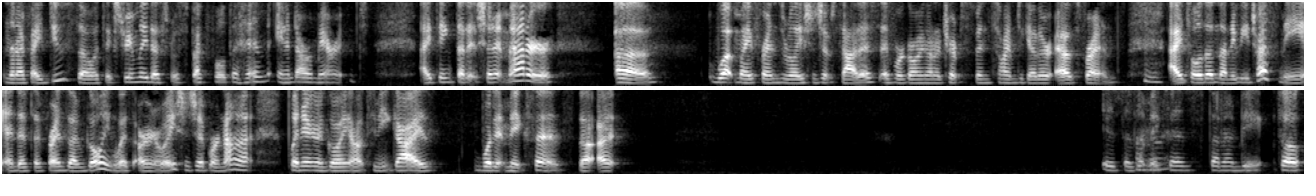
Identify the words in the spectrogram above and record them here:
and that if I do so, it's extremely disrespectful to him and our marriage. I think that it shouldn't matter uh, what my friend's relationship status if we're going on a trip to spend time together as friends. I told him that if he trusts me and if the friends I'm going with are in a relationship or not, planning on going out to meet guys wouldn't make sense. That I it doesn't make sense that I'm being so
